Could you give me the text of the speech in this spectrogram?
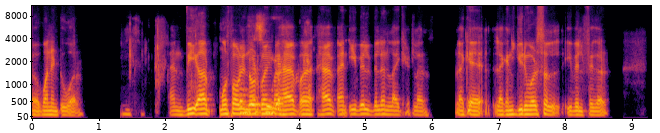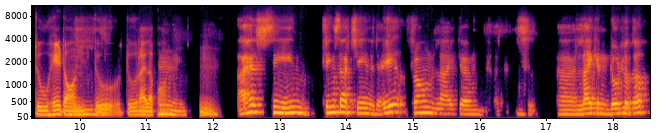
uh, one and two were. And we are most probably not going to have uh, have an evil villain like Hitler, like a like an universal evil figure to hate on, Ye- to to rile upon. Hmm. Hmm. I have seen things are changed from like um, uh, like and Don't Look Up.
